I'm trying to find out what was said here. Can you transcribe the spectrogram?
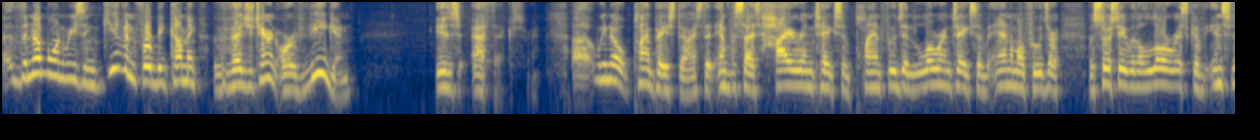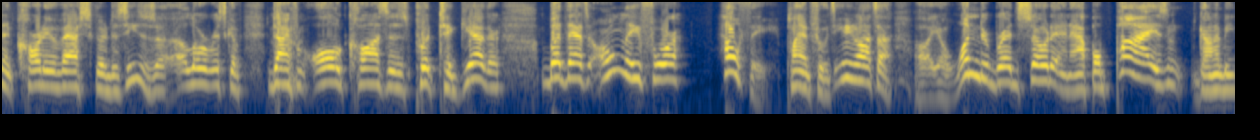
uh, the number one reason given for becoming vegetarian or vegan is ethics. Uh, we know plant-based diets that emphasize higher intakes of plant foods and lower intakes of animal foods are associated with a lower risk of incident cardiovascular diseases, a, lower risk of dying from all causes put together, but that's only for healthy plant foods. Eating lots of uh, you know, Wonder Bread soda and apple pie isn't going to be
